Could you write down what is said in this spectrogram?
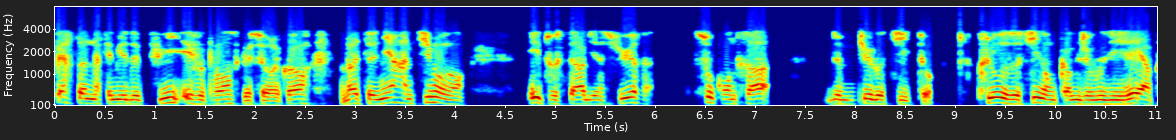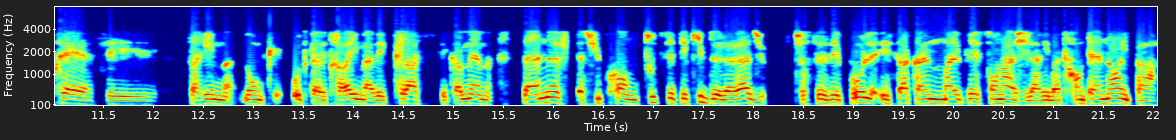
Personne n'a fait mieux depuis et je pense que ce record va tenir un petit moment. Et tout ça, bien sûr, sous contrat de M. Lotito. Close aussi, donc comme je vous disais, après, c'est ça rime donc au cas de travail, mais avec classe. C'est quand même, c'est un neuf qui a su prendre toute cette équipe de la Lazio sur ses épaules et ça quand même malgré son âge. Il arrive à 31 ans, il part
